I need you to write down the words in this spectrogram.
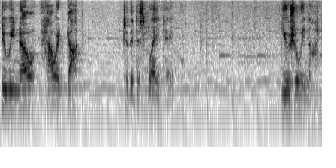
Do we know how it got to the display table? Usually not.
